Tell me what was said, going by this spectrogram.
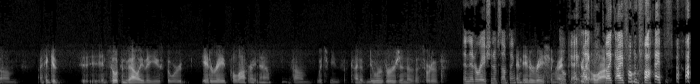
um, I think it in Silicon Valley they use the word iterate a lot right now, um, which means a kind of newer version of a sort of an iteration of something. An iteration, right? Okay, like like iPhone five.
